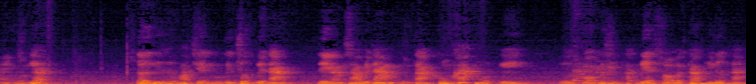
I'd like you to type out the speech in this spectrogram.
ảnh hưởng nhất tới cái phát triển của kiến trúc Việt Nam để làm sao Việt Nam chúng ta không khác một cái ừ, có cái sự khác biệt so với các cái nước khác.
